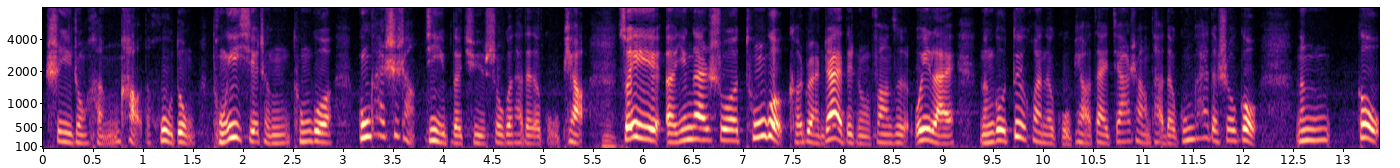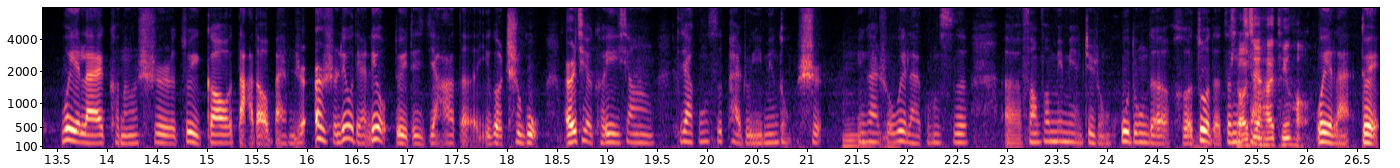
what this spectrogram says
是一种很好的互动，同意携程通过公开市场进一步的去收购它的股票，所以呃应该说通过可转债的这种方式，未来能够兑换的股票再加上它的公开的收购，能。够未来可能是最高达到百分之二十六点六对这家的一个持股，而且可以向这家公司派驻一名董事。应该说未来公司呃方方面面这种互动的合作的增强条件还挺好。未来对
